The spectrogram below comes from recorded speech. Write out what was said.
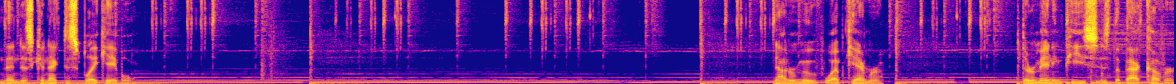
Then disconnect display cable. Now remove web camera. The remaining piece is the back cover.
